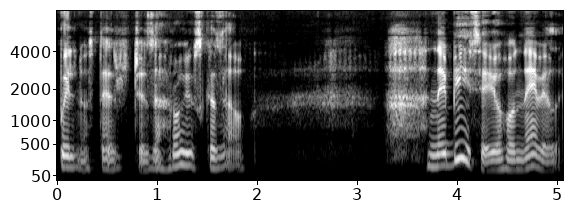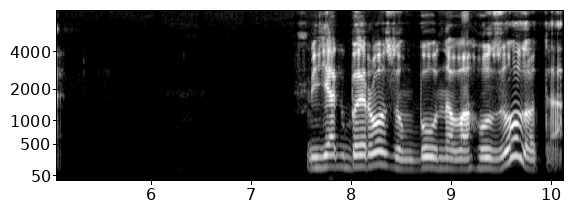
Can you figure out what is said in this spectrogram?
пильно стежачи за грою, сказав: Не бійся його, невіле. Якби розум був на вагу золота,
